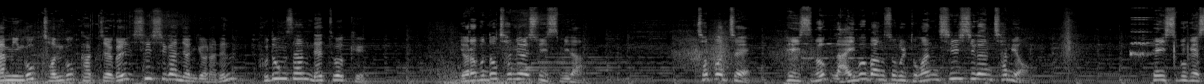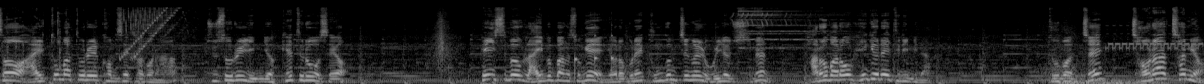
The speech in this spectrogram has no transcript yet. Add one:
대한민국 전국 각 지역을 실시간 연결하는 부동산 네트워크. 여러분도 참여할 수 있습니다. 첫 번째, 페이스북 라이브 방송을 통한 실시간 참여. 페이스북에서 알토마토를 검색하거나 주소를 입력해 들어오세요. 페이스북 라이브 방송에 여러분의 궁금증을 올려주시면 바로바로 해결해 드립니다. 두 번째, 전화 참여.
